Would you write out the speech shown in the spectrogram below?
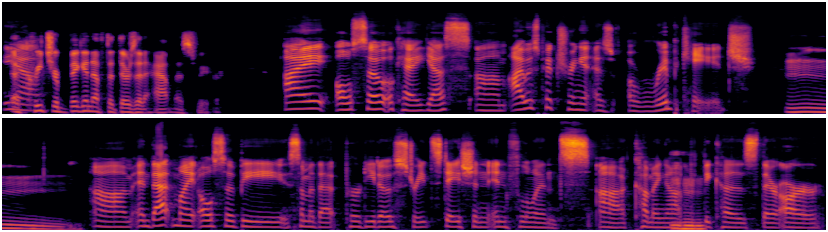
yeah. a creature big enough that there's an atmosphere. I also okay. Yes. Um. I was picturing it as a rib cage. Mm. Um, and that might also be some of that Perdido Street Station influence uh, coming up Mhm. because there are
